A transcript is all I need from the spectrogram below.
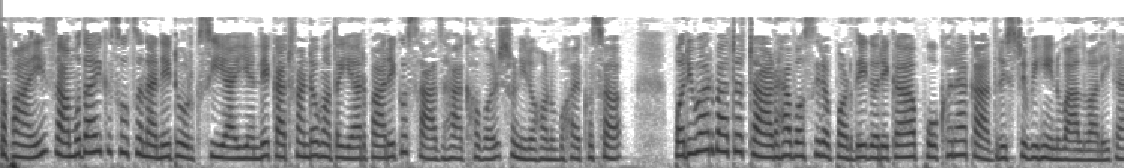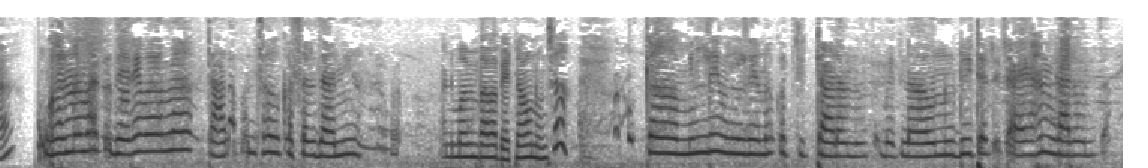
तपाई सामुदायिक सूचना नेटवर्क सीआईएनले काठमाण्डुमा तयार पारेको साझा खबर सुनिरहनु भएको छ। परिवारबाट टाढा बसेर पढ्दै गरेका पोखराका दृष्टिविहीन बालबालिका। घरमा बाटो धेरै भएन टाढा पनि छ कसरी जाने? अनि मम्मी बाबा भेट्न आउनुहुन्छ? कहाँ मिल्दै मिल्दैन कति टाढा हुनुहुन्छ भेट्न आउनु दुइटा दुइटा आएखान गाह्रो हुन्छ।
